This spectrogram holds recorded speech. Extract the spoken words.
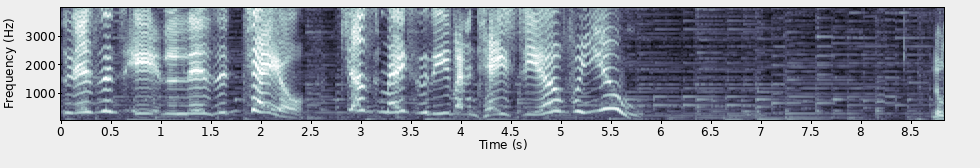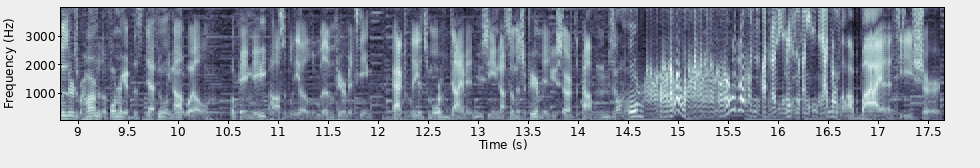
Lizard's eating lizard tail. Just makes it even tastier for you. No lizards were harmed, in the forming of this definitely not well. Okay, maybe possibly a little bit of pyramid scheme. Actually, it's more of a diamond, you see, not so much a pyramid, you start at the top and oh. I'll buy a t-shirt.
